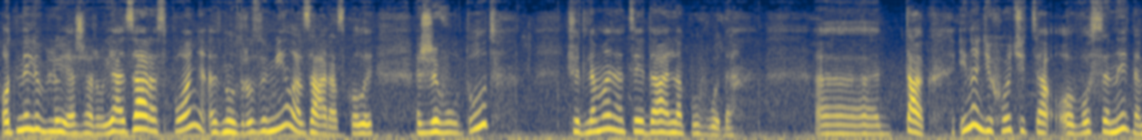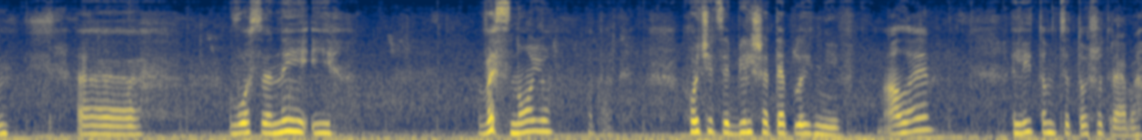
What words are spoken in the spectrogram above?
От не люблю я жару. Я зараз поня... ну, зрозуміла зараз, коли живу тут, що для мене це ідеальна погода. Е, так, іноді хочеться восени там, е, восени і весною. Отак. Хочеться більше теплих днів. Але літом це то, що треба.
